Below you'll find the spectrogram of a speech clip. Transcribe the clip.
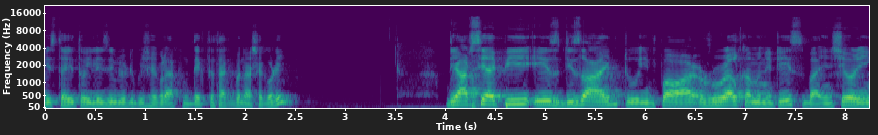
বিস্তারিত ইলিজিবিলিটি বিষয়গুলো এখন দেখতে থাকবেন, আশা করি। The RCIP is design to empower rural communities by ensuring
